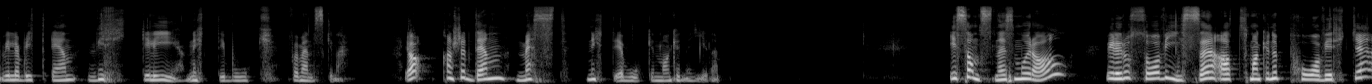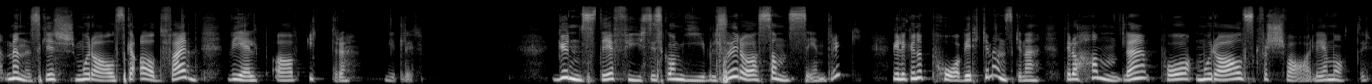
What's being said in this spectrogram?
ville blitt en virkelig nyttig bok for menneskene. Ja, kanskje den mest nyttige boken man kunne gi dem. I 'Sansenes moral' ville Rousseau vise at man kunne påvirke menneskers moralske atferd ved hjelp av ytre midler. Gunstige fysiske omgivelser og sanseinntrykk ville kunne påvirke menneskene til å handle på moralsk forsvarlige måter.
